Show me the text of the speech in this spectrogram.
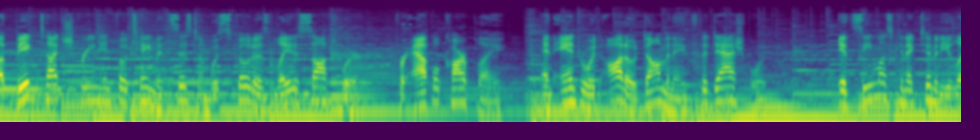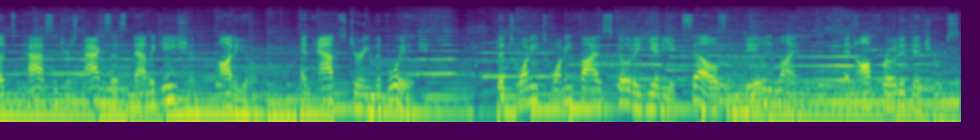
A big touchscreen infotainment system with Skoda's latest software for Apple CarPlay and Android Auto dominates the dashboard. Its seamless connectivity lets passengers access navigation, audio, and apps during the voyage. The 2025 Skoda Yeti excels in daily life and off-road adventures.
